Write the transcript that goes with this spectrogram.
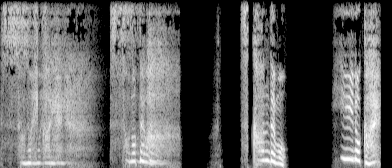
その光その手は掴んでもいいのかい？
